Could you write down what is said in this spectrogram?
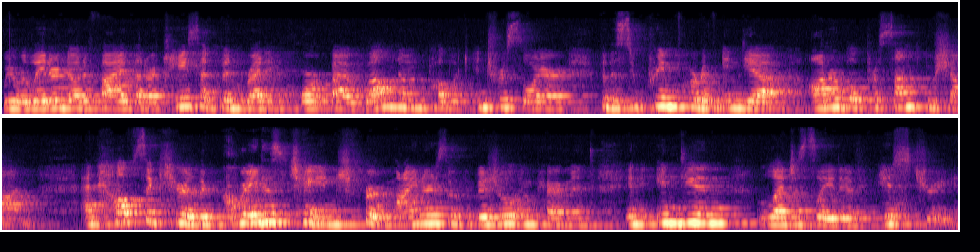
We were later notified that our case had been read in court by a well-known public interest lawyer for the Supreme Court of India, Honorable Prashant Bhushan, and helped secure the greatest change for minors with visual impairment in Indian legislative history.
